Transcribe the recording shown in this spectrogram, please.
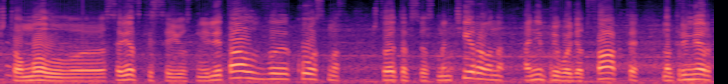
что, мол, э, Советский Союз не летал в космос, что это все смонтировано. Они приводят факты. Например,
